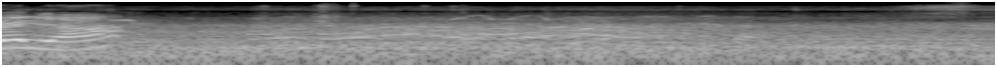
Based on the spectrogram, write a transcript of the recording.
ఏయ్యా కేజీ మూడు యాభై ఎంత ఆ చేప వెళ్ళిపోతుంది చేపలు వెళ్ళిపోతుంది నాన్న. అందుకే అమ్మా ఈ కింద కాకుండా సంచి చూడండి చేసిద్దంట అడుగున్నా ఎన్ని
